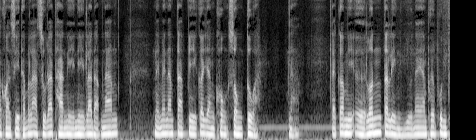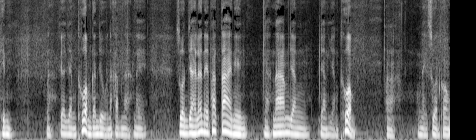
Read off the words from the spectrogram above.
นครศรีธรรมราชสุราษฎร์ธานีนี่ระดับน้ำในแม่น้ำตาปีก็ยังคงทรงตัวนะครับแต่ก็มีเอ่อล้นตลิ่งอยู่ในอำเภอพุนพินนะจะยังท่วมกันอยู่นะครับนะในส่วนใหญ่แล้วในภาคใต้นี่นะน้ำยังยังยังท่วมในส่วนของ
